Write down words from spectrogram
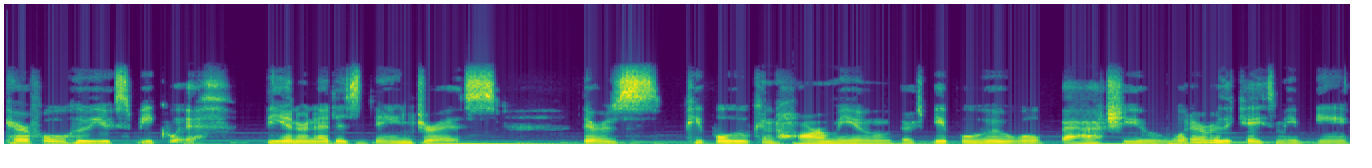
careful who you speak with. The internet is dangerous. There's people who can harm you. There's people who will bash you, whatever the case may be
